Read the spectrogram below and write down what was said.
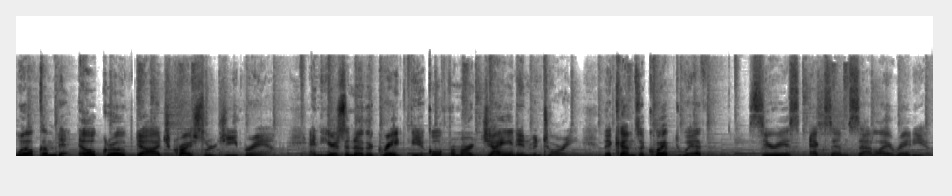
Welcome to Elk Grove Dodge Chrysler Jeep Ram. And here's another great vehicle from our giant inventory that comes equipped with Sirius XM satellite radio,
